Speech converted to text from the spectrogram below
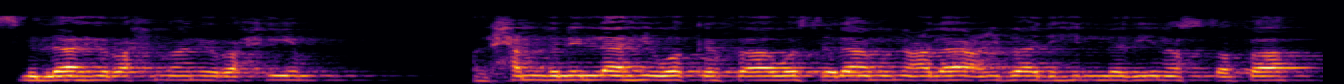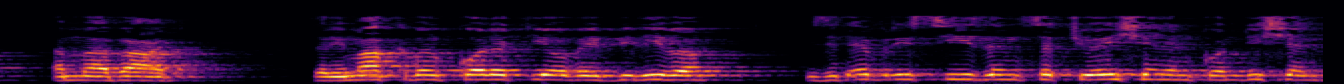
بسم الله الرحمن الرحيم الحمد لله وكفى وسلام على عباده الذين اصطفى أما بعد The remarkable quality of a believer is that every season, situation and condition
